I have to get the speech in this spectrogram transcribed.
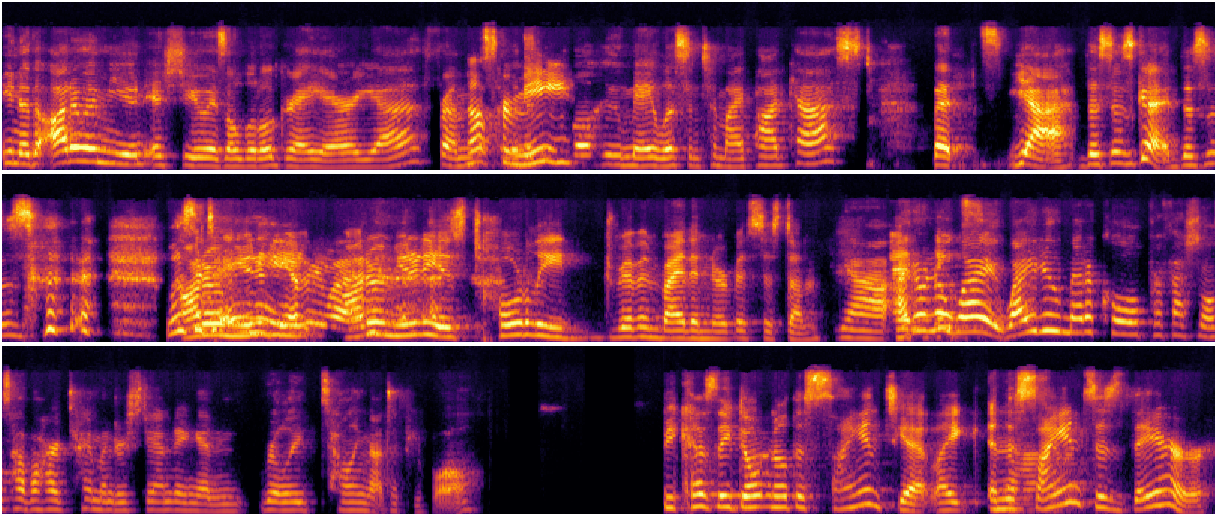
you know the autoimmune issue is a little gray area from not for me people who may listen to my podcast but yeah, this is good. This is listen autoimmunity. To everyone. autoimmunity is totally driven by the nervous system. Yeah, and I don't know why. Why do medical professionals have a hard time understanding and really telling that to people? Because they don't know the science yet. Like, and yeah. the science is there,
